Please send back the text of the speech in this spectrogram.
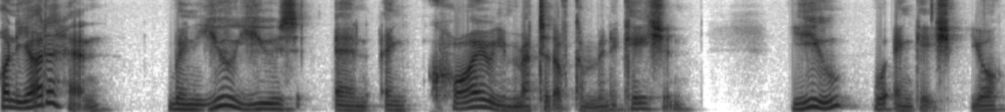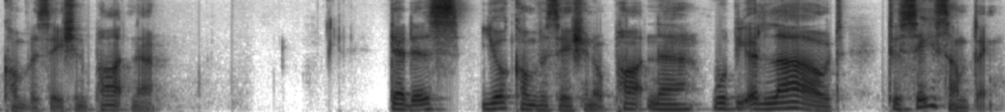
On the other hand, when you use an inquiry method of communication, you will engage your conversation partner. That is, your conversational partner will be allowed to say something.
